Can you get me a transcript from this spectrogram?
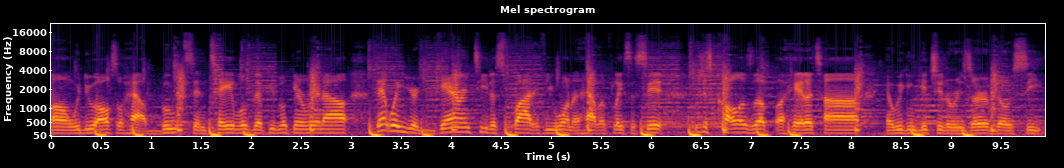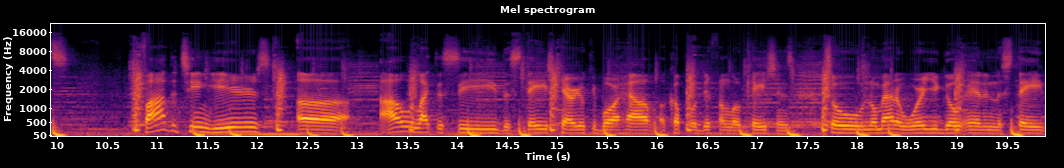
Um, we do also have booths and tables that people can rent out. That way you're guaranteed a spot if you want to have a place to sit. You just call us up ahead of time and we can get you to reserve those seats. Five to 10 years, uh, I would like to see the stage karaoke bar have a couple of different locations. So no matter where you go in in the state,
